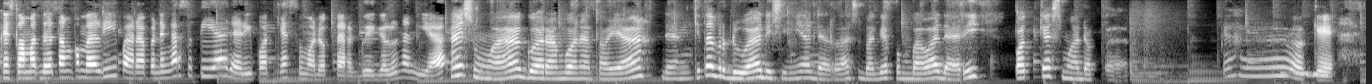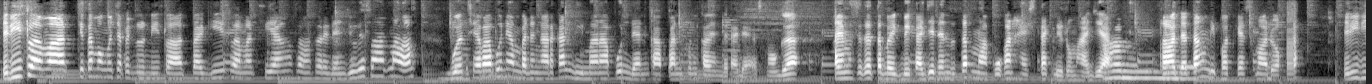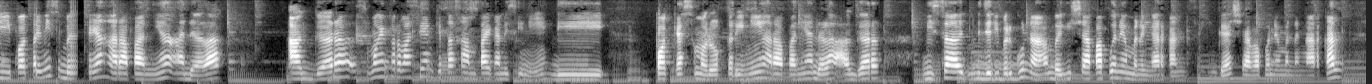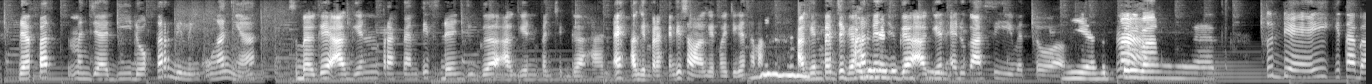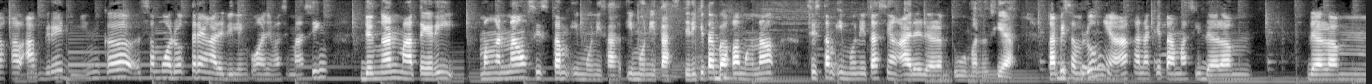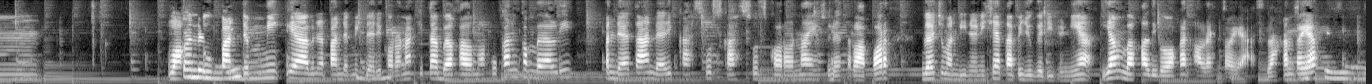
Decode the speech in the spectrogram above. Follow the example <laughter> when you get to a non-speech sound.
Oke, selamat datang kembali para pendengar setia dari podcast Semua Dokter. Gue Galunan dia. Hai semua, gue Rambo Anatoya dan kita berdua di sini adalah sebagai pembawa dari podcast Semua Dokter. Uhuh, Oke, jadi selamat kita mau ngucapin dulu nih selamat pagi, selamat siang, selamat sore dan juga selamat malam buat siapa pun yang mendengarkan di mana pun dan kapan pun kalian berada. Semoga kalian masih tetap baik-baik aja dan tetap melakukan hashtag di rumah aja. Amin. Selamat datang di podcast Semua Dokter. Jadi di podcast ini sebenarnya harapannya adalah agar semua informasi yang kita sampaikan di sini di podcast Semua Dokter ini harapannya adalah agar bisa menjadi berguna bagi siapa pun yang mendengarkan. Sehingga siapa pun yang mendengarkan dapat menjadi dokter di lingkungannya sebagai agen preventif dan juga agen pencegahan. Eh, agen preventif sama agen pencegahan sama <laughs> agen pencegahan Agen dan juga agen edukasi, betul. Iya betul Nah. banget. Today kita bakal upgrading ke semua dokter yang ada di lingkungannya masing-masing dengan materi mengenal sistem imunitas imunitas. Jadi kita bakal mengenal sistem imunitas yang ada dalam tubuh manusia. Tapi sebelumnya karena kita masih dalam dalam waktu Pandemi. pandemik ya benar pandemik dari Mhm. corona kita bakal melakukan kembali pendataan dari kasus-kasus corona yang sudah terlapor nggak cuma di Indonesia tapi juga di dunia yang bakal dibawakan oleh Toya. Silahkan Toya.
